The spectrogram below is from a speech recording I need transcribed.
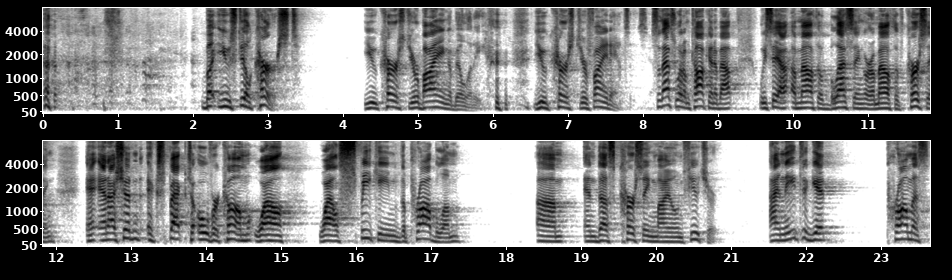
but you still cursed. You cursed your buying ability. you cursed your finances. So that's what I'm talking about. We say a, mouth of blessing or a mouth of cursing. And, I shouldn't expect to overcome while, while speaking the problem um, and thus cursing my own future. I need to get promise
